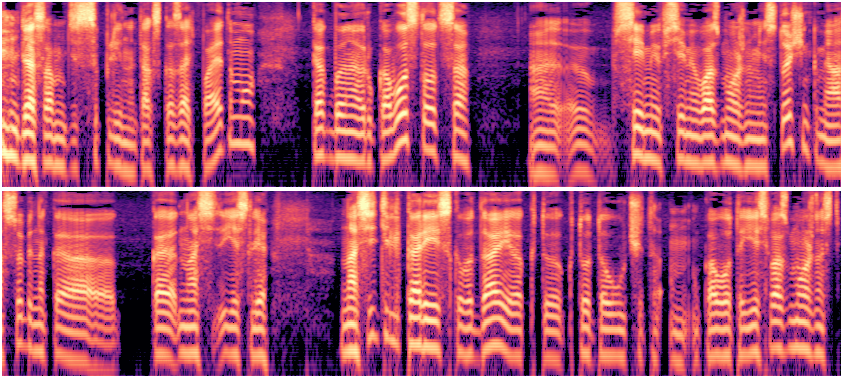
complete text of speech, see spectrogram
для самодисциплины, так сказать. Поэтому как бы руководствоваться э, всеми, всеми возможными источниками, особенно если носитель корейского, да, кто-то учит, у кого-то есть возможность,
